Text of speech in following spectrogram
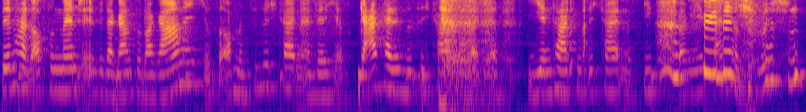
bin halt auch so ein Mensch, entweder ganz oder gar nicht, ist auch mit Süßigkeiten, entweder ich esse gar keine Süßigkeiten oder ich esse jeden Tag Süßigkeiten, es gibt bei mir Fühl keine ich. dazwischen.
